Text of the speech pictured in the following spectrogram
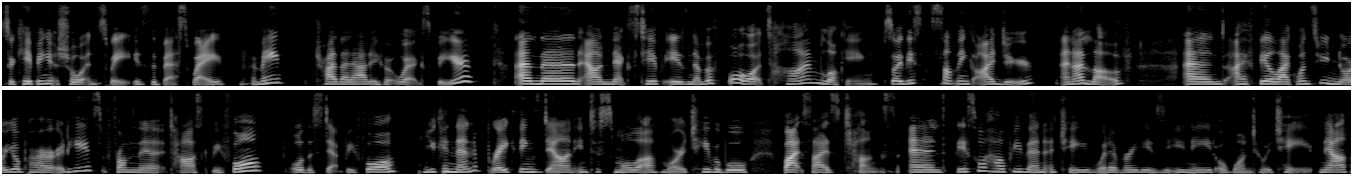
So keeping it short and sweet is the best way for me. Try that out if it works for you. And then our next tip is number four time blocking. So this is something I do and I love. And I feel like once you know your priorities from the task before, or the step before, you can then break things down into smaller, more achievable, bite sized chunks. And this will help you then achieve whatever it is that you need or want to achieve. Now,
